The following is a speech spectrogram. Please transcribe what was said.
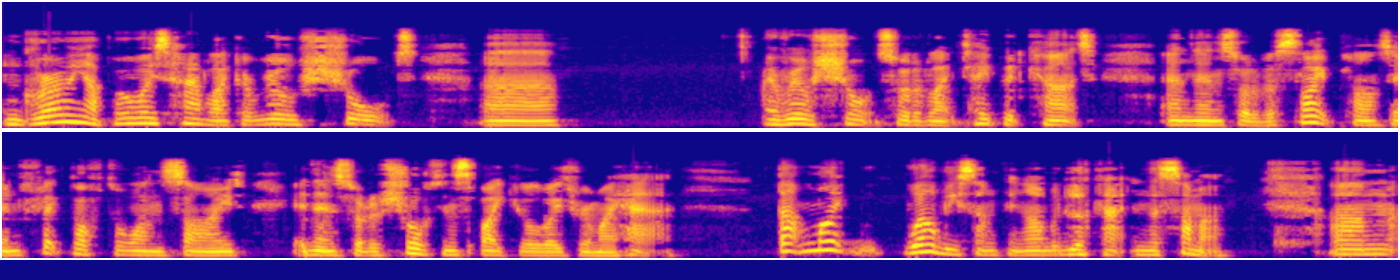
And growing up, I always had like a real short, uh, a real short sort of like tapered cut and then sort of a slight part in, flicked off to one side, and then sort of short and spiky all the way through my hair. That might well be something I would look at in the summer. Um,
